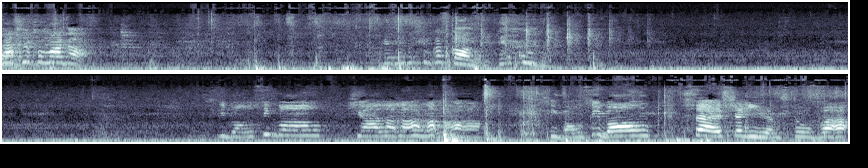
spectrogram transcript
Zawsze pomaga. Się to szybko skończy. Kurde. Sibon, sia la la la la. Sibon, sibon, przestrzeliłem szczuba.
